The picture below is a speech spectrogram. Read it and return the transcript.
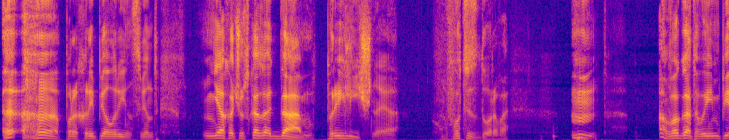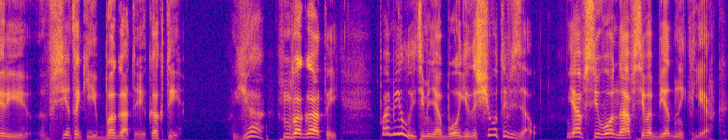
прохрипел Ринсвинд. «Я хочу сказать, да, приличная». «Вот и здорово. А в Агатовой империи все такие богатые, как ты?» «Я? Богатый? Помилуйте меня, боги, да с чего ты взял? Я всего-навсего бедный клерк.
